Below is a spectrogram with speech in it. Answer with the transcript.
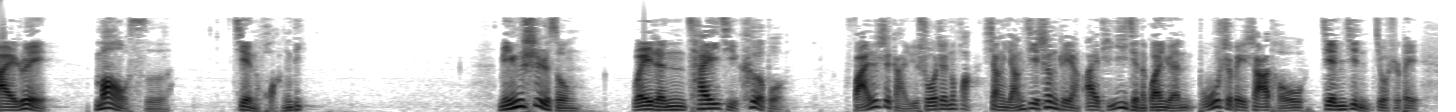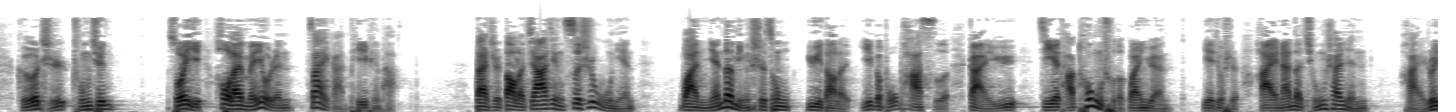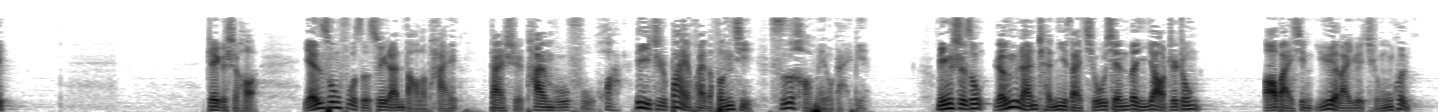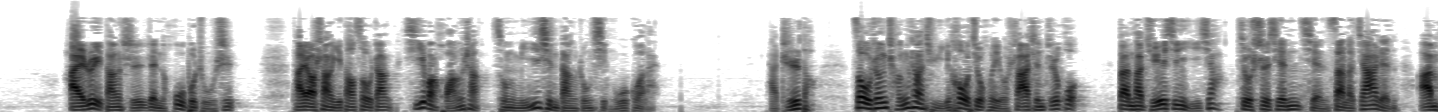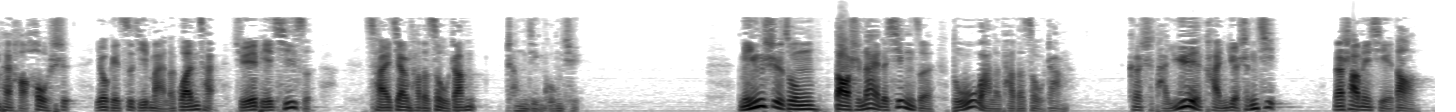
海瑞冒死见皇帝。明世宗为人猜忌刻薄，凡是敢于说真话，像杨继盛这样爱提意见的官员，不是被杀头监禁，就是被革职充军。所以后来没有人再敢批评他。但是到了嘉靖四十五年。晚年的明世宗遇到了一个不怕死、敢于揭他痛处的官员，也就是海南的穷山人海瑞。这个时候，严嵩父子虽然倒了台，但是贪污腐化、吏治败坏的风气丝毫没有改变。明世宗仍然沉溺在求仙问药之中，老百姓越来越穷困。海瑞当时任户部主事，他要上一道奏章，希望皇上从迷信当中醒悟过来。他知道奏章呈上去以后就会有杀身之祸，但他决心已下，就事先遣散了家人，安排好后事，又给自己买了棺材，诀别妻子，才将他的奏章呈进宫去。明世宗倒是耐着性子读完了他的奏章，可是他越看越生气。那上面写道：“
